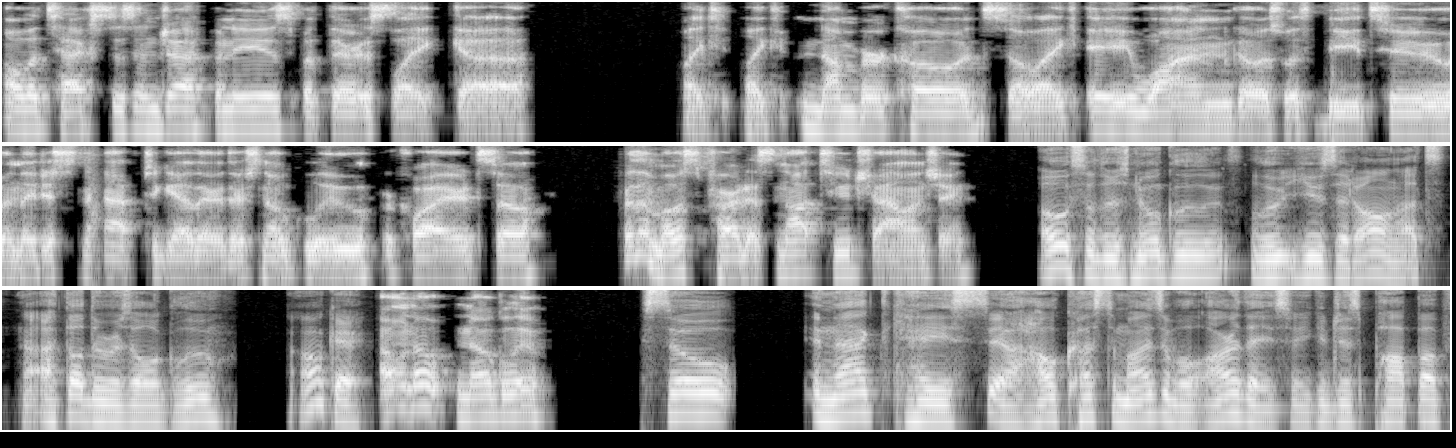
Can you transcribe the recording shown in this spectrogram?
All the text is in Japanese, but there's like uh, like like number codes. So like A1 goes with B2 and they just snap together. There's no glue required. So for the most part, it's not too challenging. Oh, so there's no glue used at all. That's I thought there was all glue. Okay. Oh no, no glue. So in that case, uh, how customizable are they? So you can just pop up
